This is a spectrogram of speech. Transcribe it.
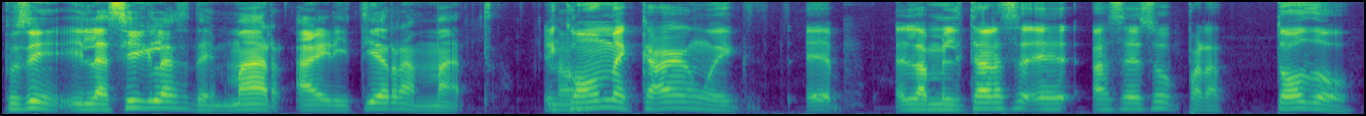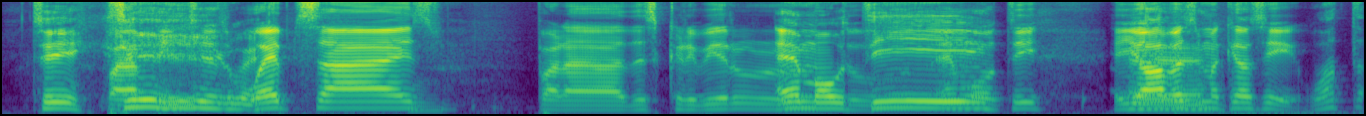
Pues sí, y las siglas de mar, aire y tierra, MAT. ¿Y ¿no? cómo me cagan, güey? Eh, la militar hace, eh, hace eso para todo. Sí, Para sí, pinches websites, para describir... MOT. tu- MOT. Y yo a veces Eh. me quedo así, what the,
